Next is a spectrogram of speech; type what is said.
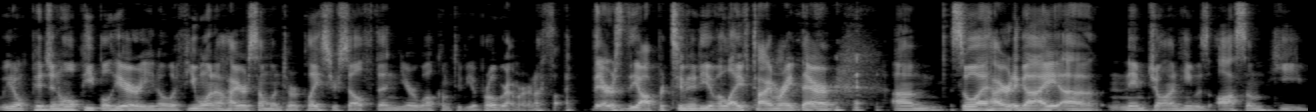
we don't pigeonhole people here. You know, if you want to hire someone to replace yourself, then you're welcome to be a programmer. And I thought, there's the opportunity of a lifetime right there. um, so I hired a guy uh, named John. He was awesome. He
